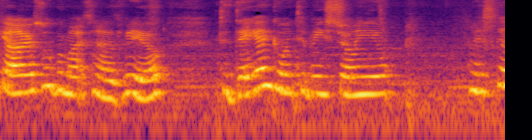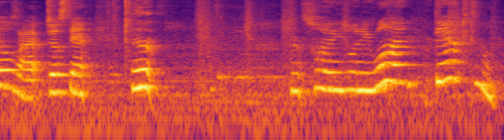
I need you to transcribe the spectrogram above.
guys, welcome back to another video. Today I'm going to be showing you my skills at Just Dance 2021 Dance Monkey.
